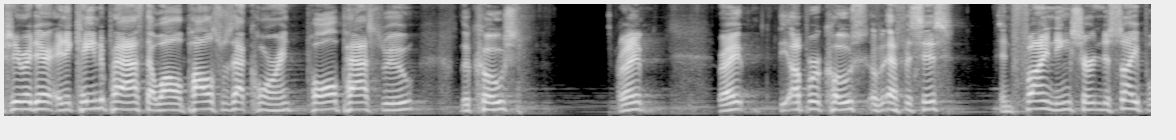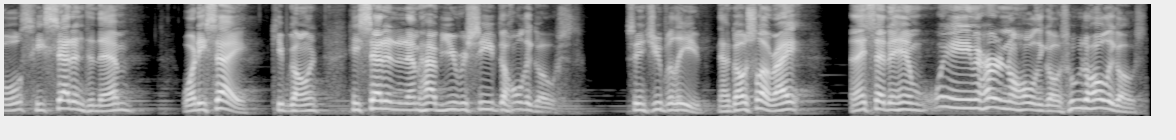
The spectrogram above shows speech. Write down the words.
You see right there? And it came to pass that while Apollos was at Corinth, Paul passed through the coast, right? Right? The upper coast of Ephesus, and finding certain disciples, he said unto them, What'd he say? Keep going. He said unto them, Have you received the Holy Ghost since you believe? Now go slow, right? And they said to him, We ain't even heard of no Holy Ghost. Who's the Holy Ghost?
